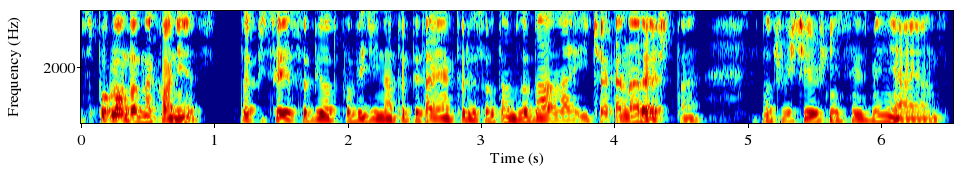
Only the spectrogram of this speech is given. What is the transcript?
spogląda na koniec, zapisuje sobie odpowiedzi na te pytania, które są tam zadane i czeka na resztę. Oczywiście już nic nie zmieniając.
